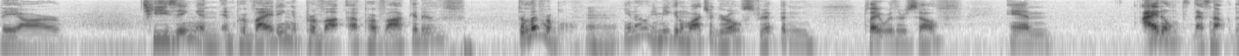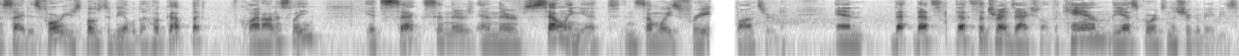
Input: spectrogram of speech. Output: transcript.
They are teasing and, and providing a, provo- a provocative deliverable. Mm-hmm. You know, mean, you can watch a girl strip and play with herself, and I don't. That's not what the site is for. You're supposed to be able to hook up, but quite honestly, it's sex, and they're and they're selling it in some ways free, sponsored, and that that's that's the transactional. The cam, the escorts, and the sugar babies.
